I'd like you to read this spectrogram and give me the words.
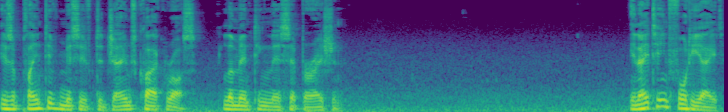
is a plaintive missive to James Clark Ross lamenting their separation. In 1848,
